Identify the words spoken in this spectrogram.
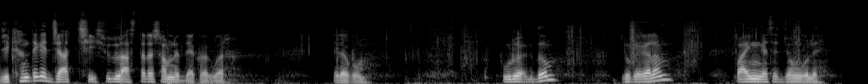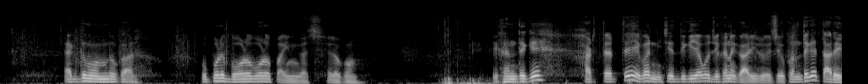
যেখান থেকে যাচ্ছি, শুধু রাস্তাটা সামনে দেখো একবার। এরকম। পুরো একদম ঢুকে গেলাম পাইন গাছের জঙ্গলে। একদম অন্ধকার। ওপরে বড় বড় পাইন গাছ, এরকম। এখান থেকে হাঁটতে হাঁটতে এবার নিচের দিকে যাব, যেখানে গাড়ি রয়েছে। ওখান থেকে তারে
